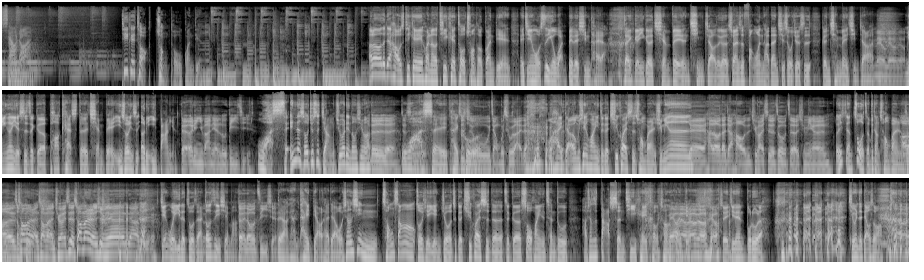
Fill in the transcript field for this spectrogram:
小暖。TK Talk 创投观点。Hello，大家好，我是 TK，欢迎来到 TK Talk 创投观点。哎，今天我是一个晚辈的心态啦，在跟一个前辈人请教。这个虽然是访问他，但其实我觉得是跟前辈请教啦。没有没有没有，明恩也是这个 Podcast 的前辈，你说你是二零一八年？对，二零一八年录第一集，哇塞，哎，那时候就是讲区块链东西吗？啊，对对对，就是哇塞，太酷了！讲不出来的。哇，太屌了！我们先欢迎这个区块市创办人许明恩。对，Hello，大家好，我是区块市的作者许明恩。我讲作者不讲创办人，这么呃，这么办。人，创办人，区块市的创办人许明恩这样子。今天唯一的作者都是自己写嘛？对，都是自己写。对啊，看太屌太屌！我相信从商岸做一些研究，这个区块式的这个受欢迎的程度，好像是大胜 TK 透创的观点。有没有没有，所以今天不录了。请问你在屌什么？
